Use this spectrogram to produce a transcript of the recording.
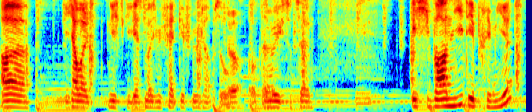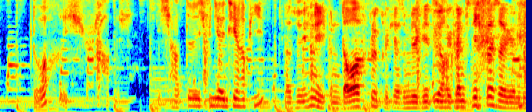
Aber ich habe halt nichts gegessen, weil ich mich fett gefühlt habe. So. Ja, okay. Dann würde ich so zählen. Ich war nie deprimiert. Doch, ich hatte, ich bin ja in Therapie. Also ich nicht, ich bin dauerhaft glücklich. Also mir geht's, Ja. mir könnte es nicht besser gehen, du.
